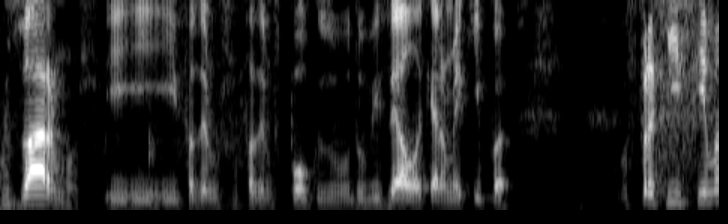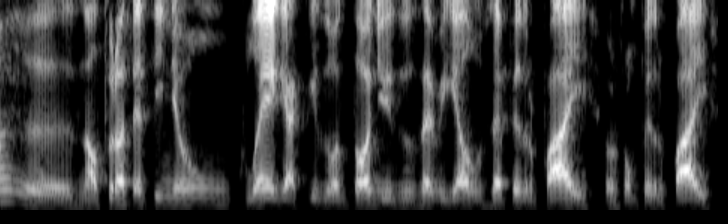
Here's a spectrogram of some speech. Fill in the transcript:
gozarmos e, e, e, fazermos, fazermos pouco do, do Vizela, que era uma equipa fraquíssima. Uh, na altura até tinha um colega aqui do António e do José Miguel, o José Pedro Paes, ou João Pedro Paes.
